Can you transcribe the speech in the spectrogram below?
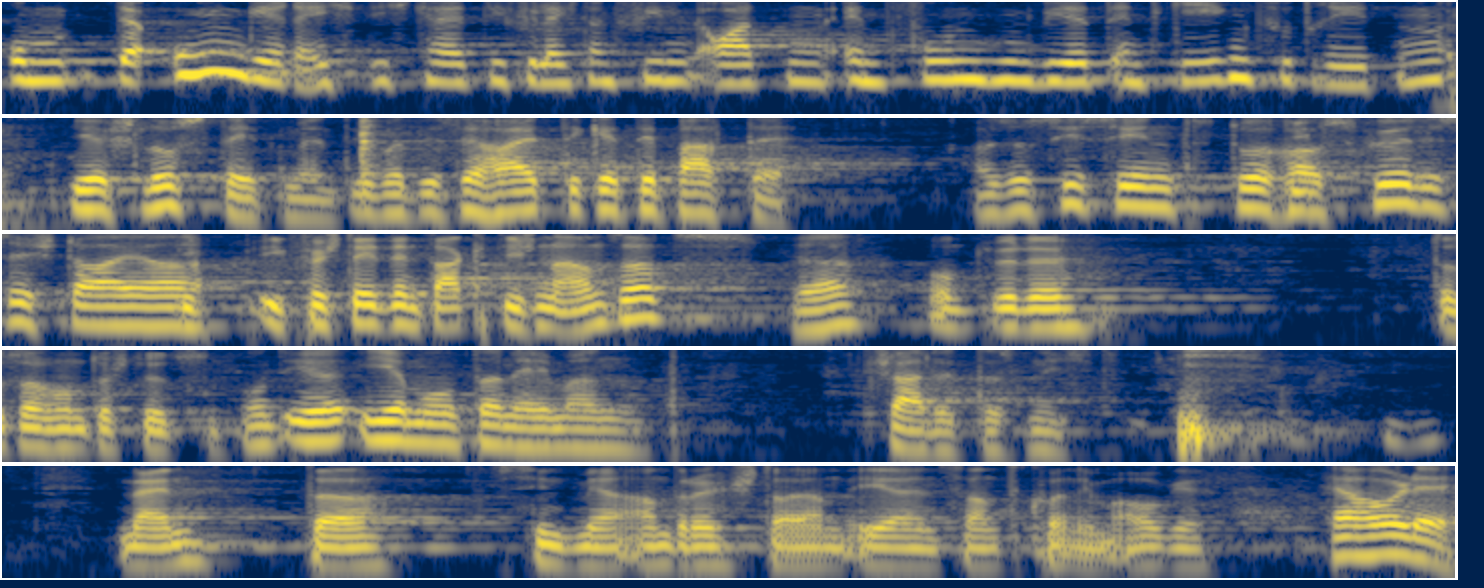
um der Ungerechtigkeit, die vielleicht an vielen Orten empfunden wird, entgegenzutreten. Ihr Schlussstatement über diese heutige Debatte. Also Sie sind durchaus ich, für diese Steuer. Ich, ich, verstehe den taktischen Ansatz ja. und würde das auch unterstützen. Und ihr, Ihrem Unternehmen schadet das nicht? Nein, da sind mir andere Steuern eher ein Sandkorn im Auge. Herr Holle,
